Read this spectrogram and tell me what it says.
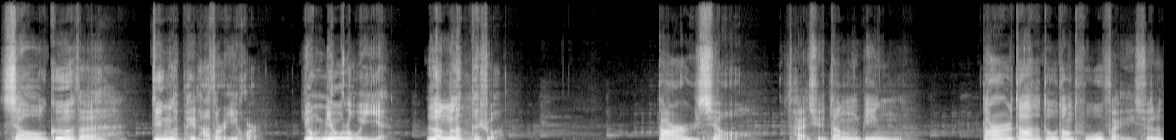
小个子盯了裴大嘴一会儿，又瞄了我一眼，冷冷的说。胆儿小才去当兵呢，胆儿大的都当土匪去了。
